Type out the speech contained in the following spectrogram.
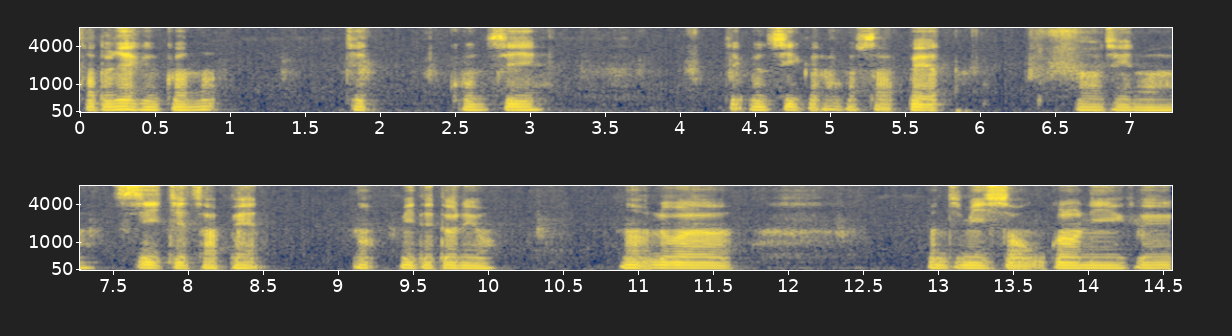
เอาตัวแยกกันก่อนเนาะเจ็ดคูณสี่เจ็ดคูณสี่ก็เท่ากับสามแปดเราจะเห็นว่าสี่เจ็ดสามแปดเนาะมีแต่ตัวเดียวเนาะหรือว่ามันจะมีสองกรณีคือ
